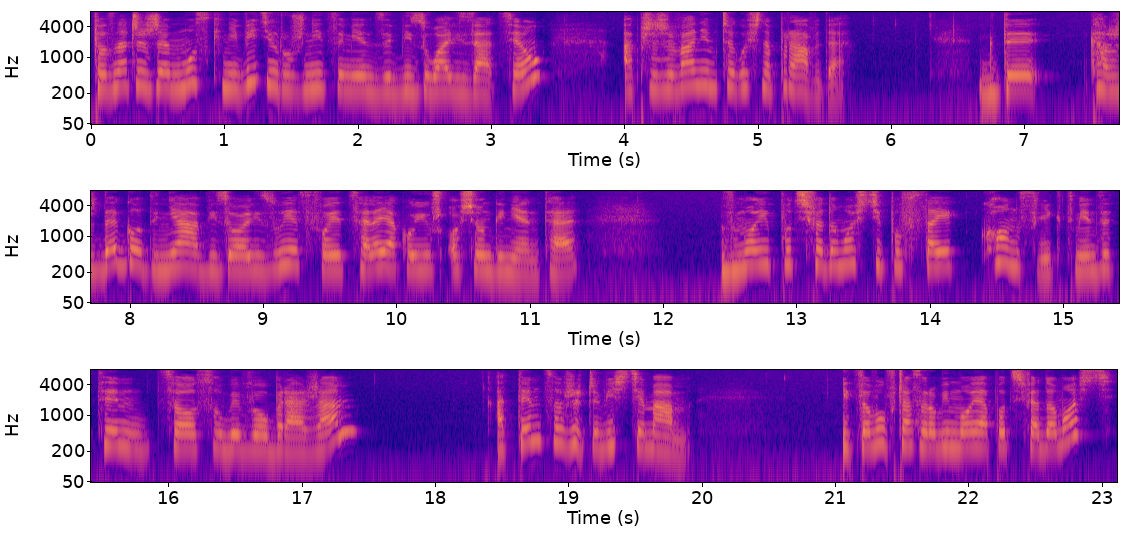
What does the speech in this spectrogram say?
To znaczy, że mózg nie widzi różnicy między wizualizacją a przeżywaniem czegoś naprawdę. Gdy każdego dnia wizualizuję swoje cele jako już osiągnięte, w mojej podświadomości powstaje konflikt między tym, co sobie wyobrażam, a tym, co rzeczywiście mam. I co wówczas robi moja podświadomość?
